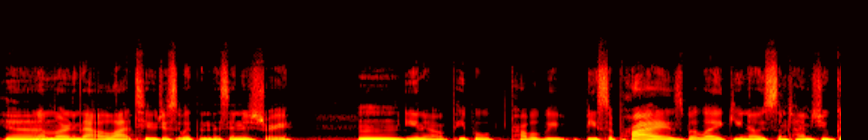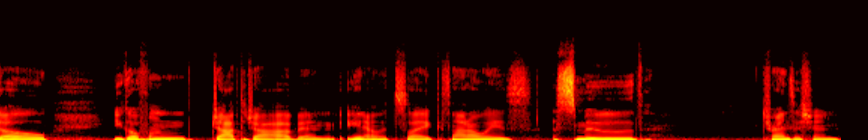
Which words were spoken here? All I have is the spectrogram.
yeah. and I'm learning that a lot too, just within this industry Mm. you know people probably be surprised but like you know sometimes you go you go from job to job and you know it's like it's not always a smooth transition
